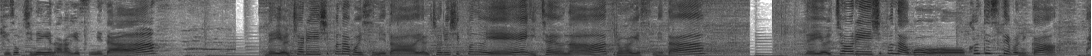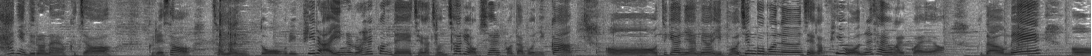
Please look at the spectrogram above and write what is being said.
계속 진행해 나가겠습니다. 네, 열처리 10분 하고 있습니다. 열처리 10분 후에 2차 연화 들어가겠습니다. 네, 열처리 10분 하고 어, 컬 테스트 해보니까 많이 늘어나요. 그죠? 그래서 저는 또 우리 P 라인으로 할 건데 제가 전처리 없이 할 거다 보니까 어, 어떻게 하냐면 이 버진 부분은 제가 P1을 사용할 거예요. 그 다음에 어,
